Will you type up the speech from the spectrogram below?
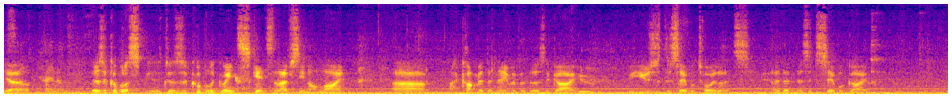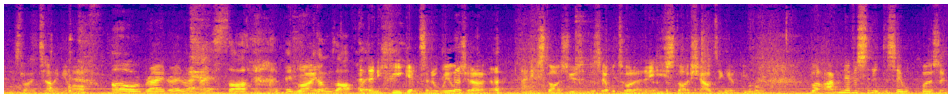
Yeah. So kind of. There's a couple of there's a couple of great skits that I've seen online. Um, I can't remember the name of it. There's a guy who, who uses disabled toilets, and then there's a disabled guy, and he's like telling him off. Oh, right, right, right. I saw that. And Right? he comes off and then he gets in a wheelchair and he starts using disabled toilet, and then he starts shouting at people. But I've never seen a disabled person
